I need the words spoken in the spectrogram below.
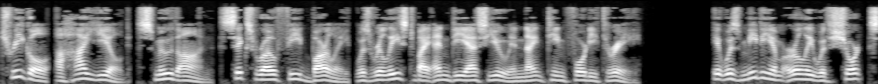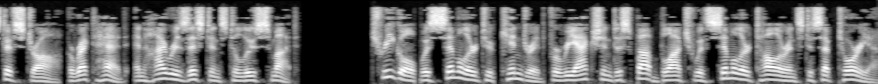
Treagle, a high-yield, smooth-awned, six-row feed barley, was released by NDSU in 1943. It was medium early with short, stiff straw, erect head, and high resistance to loose smut. Treagle was similar to Kindred for reaction to spot blotch with similar tolerance to septoria.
